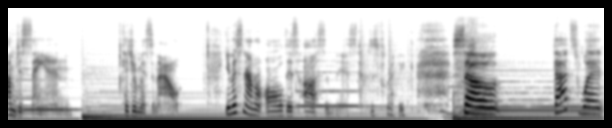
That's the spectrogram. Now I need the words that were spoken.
I'm just saying cuz you're missing out. You're missing out on all this awesomeness. just like so that's what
